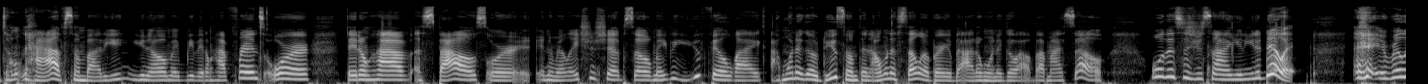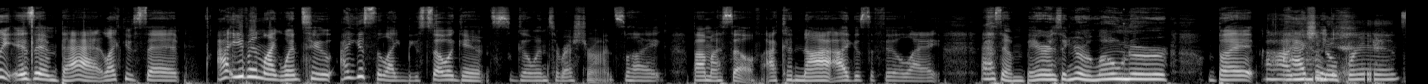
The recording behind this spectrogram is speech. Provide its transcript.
don't have somebody, you know, maybe they don't have friends or they don't have a spouse or in a relationship. So maybe you feel like, I want to go do something. I want to celebrate, but I don't want to go out by myself. Well, this is your sign you need to do it. it really isn't bad. Like you said, I even like went to I used to like be so against going to restaurants like by myself. I could not I used to feel like that's embarrassing. You're a loner. But ah, I actually no friends.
